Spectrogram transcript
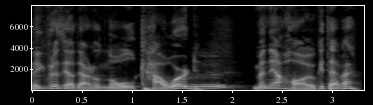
Ikke for å si at jeg er noen Noel Coward, Mm. men jeg har jo ikke TV.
